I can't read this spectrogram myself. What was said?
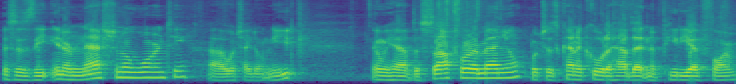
This is the international warranty, uh, which I don't need. Then we have the software manual, which is kind of cool to have that in a PDF form.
